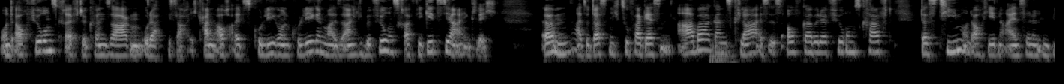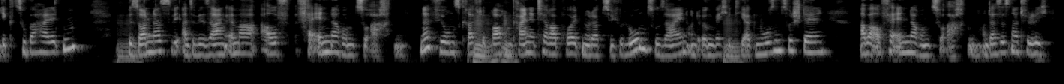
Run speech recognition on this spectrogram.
Und auch Führungskräfte können sagen, oder ich sage, ich kann auch als Kollege und Kollegin mal sagen, liebe Führungskraft, wie geht's dir eigentlich? Ähm, also das nicht zu vergessen. Aber ganz klar, es ist Aufgabe der Führungskraft, das Team und auch jeden Einzelnen im Blick zu behalten. Mhm. Besonders, also wir sagen immer, auf Veränderung zu achten. Ne? Führungskräfte mhm. brauchen keine Therapeuten oder Psychologen zu sein und irgendwelche mhm. Diagnosen zu stellen, aber auf Veränderung zu achten. Und das ist natürlich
